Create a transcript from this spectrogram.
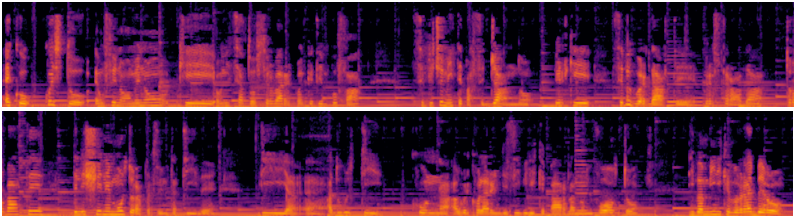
Ecco, questo è un fenomeno che ho iniziato a osservare qualche tempo fa semplicemente passeggiando, perché se voi guardate per strada trovate delle scene molto rappresentative di eh, adulti con auricolari invisibili che parlano nel vuoto, di bambini che vorrebbero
